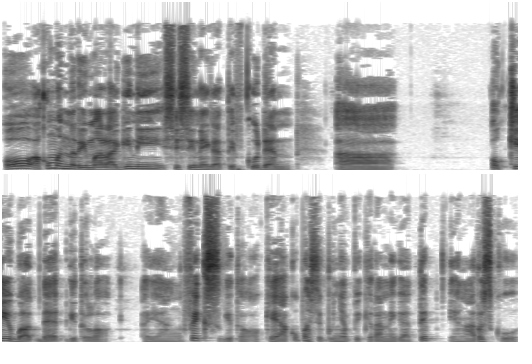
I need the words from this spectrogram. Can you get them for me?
oh aku menerima lagi nih sisi negatifku dan uh, oke okay about that gitu loh yang fix gitu. Oke aku masih punya pikiran negatif yang harus ku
